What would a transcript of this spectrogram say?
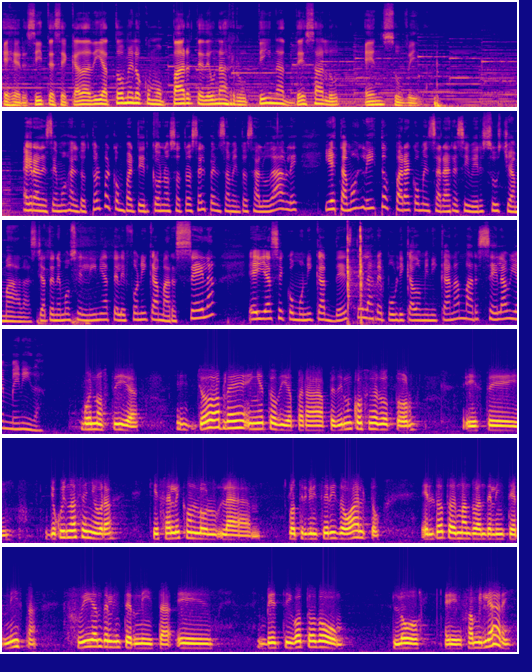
Ejercítese cada día. Tómelo como parte de una rutina de salud en su vida. Agradecemos al doctor por compartir con nosotros el pensamiento saludable y estamos listos para comenzar a recibir sus llamadas. Ya tenemos en línea telefónica a Marcela. Ella se comunica desde la República Dominicana. Marcela, bienvenida. Buenos días. Yo hablé en estos días para pedir un consejo al doctor. Este, yo cuido una señora que sale con lo, la, los triglicéridos altos. El doctor mandó ante el internista. Fui ante el internista, eh, investigó todos los eh, familiares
